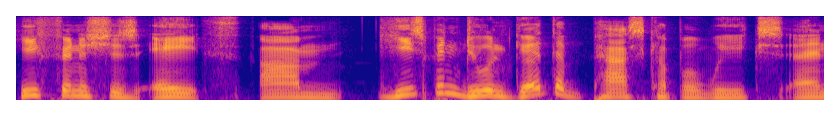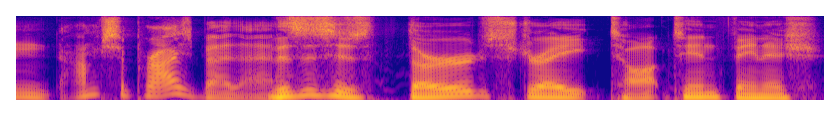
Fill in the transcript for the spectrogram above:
He finishes eighth. Um, he's been doing good the past couple weeks, and I'm surprised by that. This is his third straight top 10 finish,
